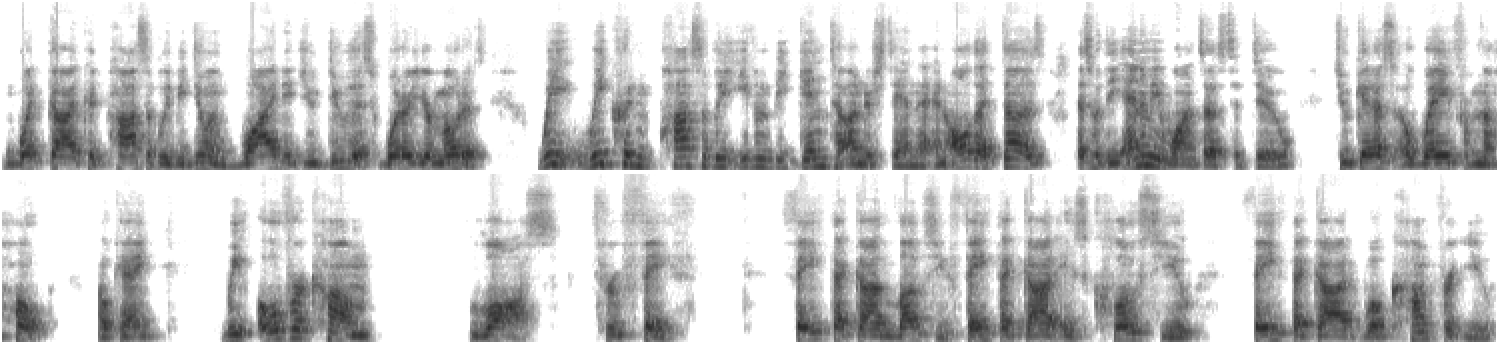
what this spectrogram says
what God could possibly be doing. Why did you do this? What are your motives? We we couldn't possibly even begin to understand that. And all that does, that's what the enemy wants us to do to get us away from the hope. Okay? We overcome loss through faith. Faith that God loves you, faith that God is close to you, faith that God will comfort you,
